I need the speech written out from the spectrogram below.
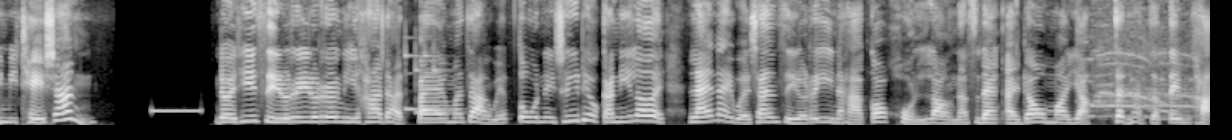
Imitation โดยที่ซีรีส์เรื่องนี้ค่ะดัดแปลงมาจากเว็บตูนในชื่อเดียวกันนี้เลย และในเวอร์ชันซีรีส์นะคะ ก็ขนเหล่านักแสดงไอดอลมาอย่างจัดหนักจัดเต็มค่ะ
